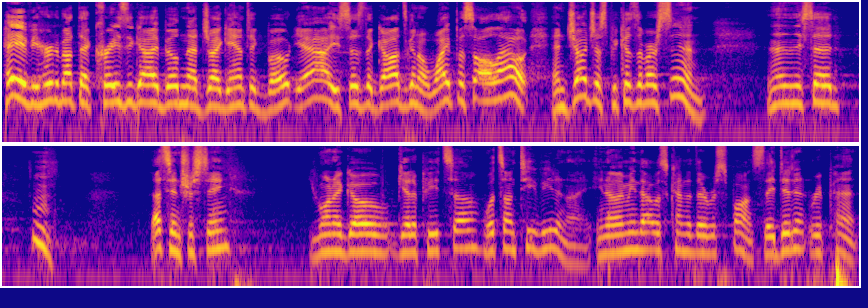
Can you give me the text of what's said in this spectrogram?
Hey, have you heard about that crazy guy building that gigantic boat? Yeah, he says that God's going to wipe us all out and judge us because of our sin. And then they said, Hmm, that's interesting. You want to go get a pizza? What's on TV tonight? You know, I mean, that was kind of their response. They didn't repent.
